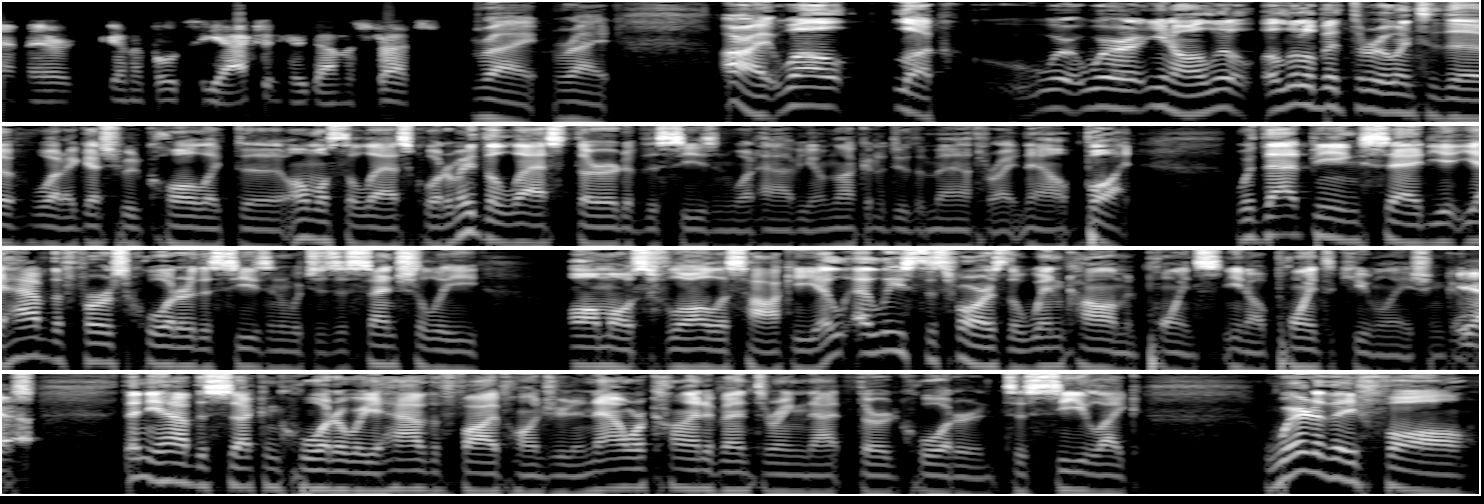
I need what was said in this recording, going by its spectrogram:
and they're going to both see action here down the stretch. Right, right. All right. Well, look, we're we're you know a little a little bit through into the what I guess you would call like the almost the last quarter, maybe the last third of the season, what have you. I'm not going to do the math right now, but with that being said, you, you have the first quarter of the season, which is essentially almost flawless hockey, at, at, least as far as the win column and points, you know, point accumulation goes. Yeah. Then you have the second quarter where you have the 500, and now we're kind of entering that third quarter to see like where do they fall.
